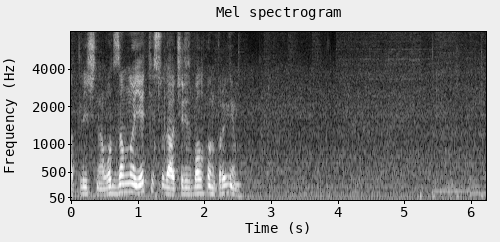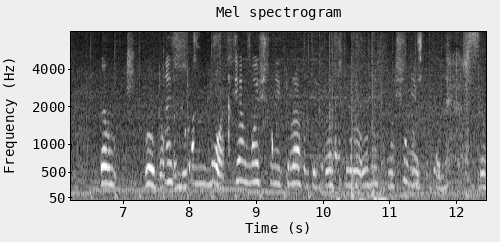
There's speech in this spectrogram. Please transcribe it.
Отлично. Вот за мной едьте сюда, вот через балкон прыгнем. Там все мощные крафты, просто у них мощнее попадаются.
